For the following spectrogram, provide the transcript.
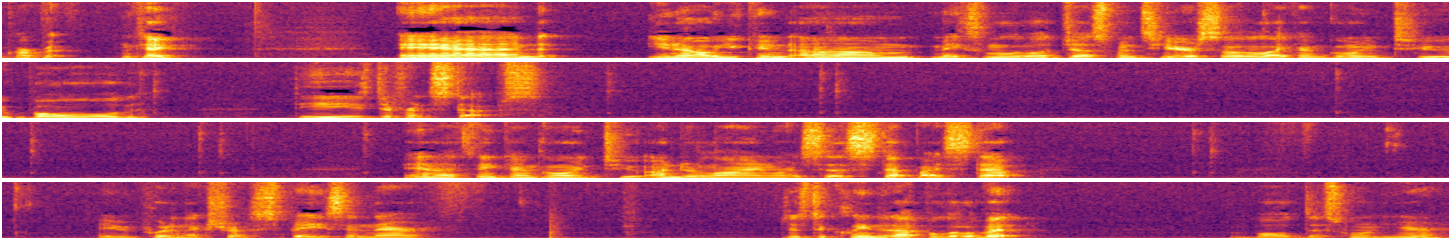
carpet. Okay? And, you know, you can um, make some little adjustments here. So, like, I'm going to bold these different steps. And I think I'm going to underline where it says step by step. Maybe put an extra space in there just to clean it up a little bit. Bold this one here.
